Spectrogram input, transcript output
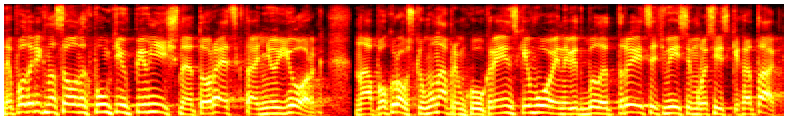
неподалік населених пунктів Північне, Торецьк та Нью-Йорк. На Покровському напрямку українські воїни відбили 38 російських атак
